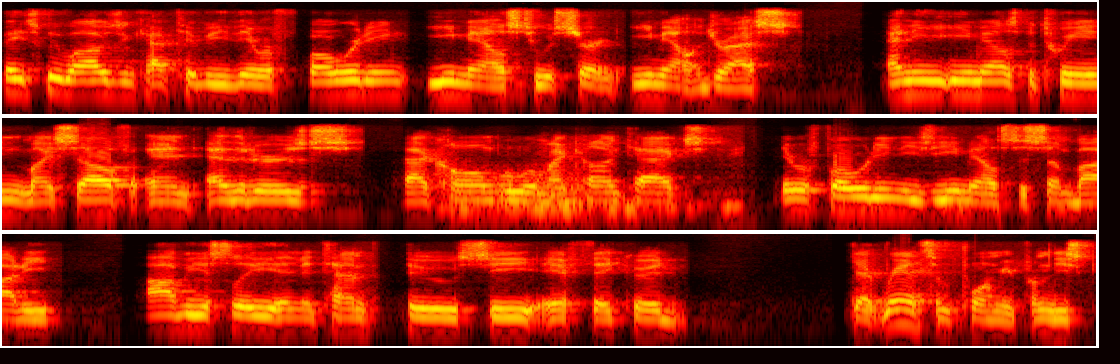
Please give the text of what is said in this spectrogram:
basically while I was in captivity, they were forwarding emails to a certain email address. Any emails between myself and editors back home who were my contacts, they were forwarding these emails to somebody, obviously in an attempt to see if they could get ransom for me from these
